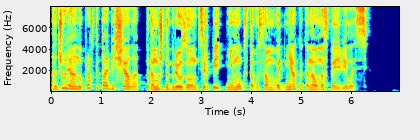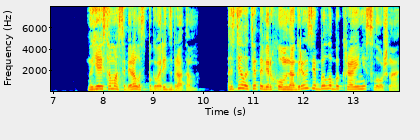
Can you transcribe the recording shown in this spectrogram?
А Джулиану просто пообещала, потому что грезу он терпеть не мог с того самого дня, как она у нас появилась. Но я и сама собиралась поговорить с братом. Сделать это верхом на грезе было бы крайне сложно.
